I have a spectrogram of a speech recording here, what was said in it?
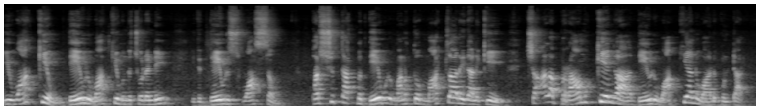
ఈ వాక్యం దేవుడు వాక్యం ఉంది చూడండి. ఇది దేవుడి శ్వాసం. పరిశుద్ధాత్మ దేవుడు మనతో మాట్లాడేదానికి చాలా ప్రాముఖ్యంగా దేవుడు వాక్యాన్ని వాడుకుంటారు.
